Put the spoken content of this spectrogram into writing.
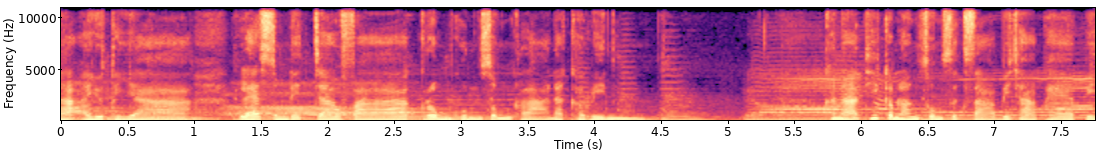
ณอยุธยา และสมเด็จเจ้าฟ้ากรมขุนสงขลานครินขณะที่กำลังทรงศึกษาวิชาแพทย์ปี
